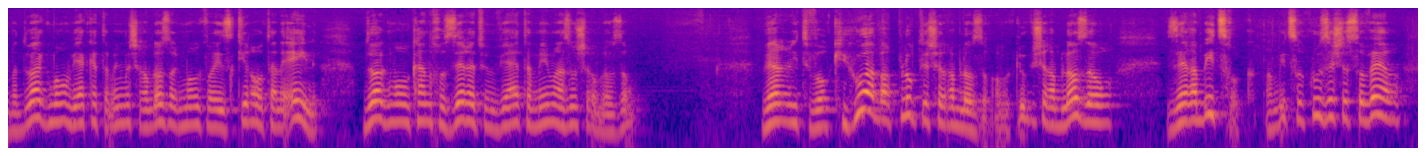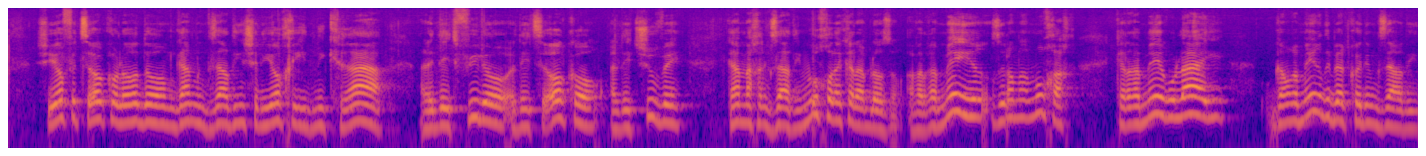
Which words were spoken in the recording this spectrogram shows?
מדוע הגמור מביאה כאן את המימרה של רב לוזור, הגמור כבר הזכירה אותה לעיל. מדוע הגמור כאן חוזרת ומביאה את המימרה הזו של רב לוזור? והריטבור, כי הוא הבר פלוגתא של רב לוזור. הבר פלוגתא של רב לוזור זה רבי יצחוק. רבי יצחוק הוא זה שסובר שיופי צעוקו לאודום, גם גזר דין של יוחיד נקרא על ידי תפילו, על ידי צעוקו, על ידי תשובה, גם אחר גזר דין. והוא חולק על רב לוזור. אבל רב מאיר זה לא מוכח, כי על רב מאיר אולי, גם רב מאיר דיבר קודם גזר דין.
